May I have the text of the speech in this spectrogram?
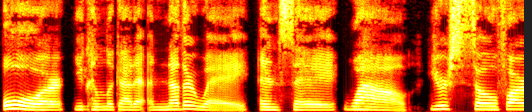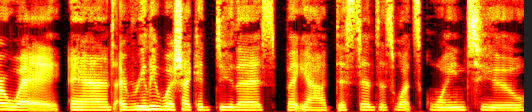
Or you can look at it another way and say, wow, you're so far away and I really wish I could do this. But yeah, distance is what's going to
